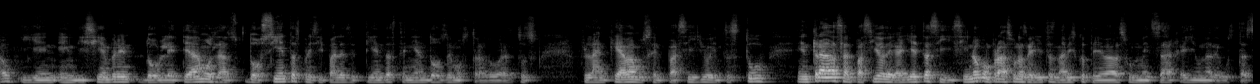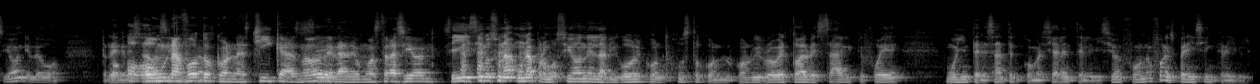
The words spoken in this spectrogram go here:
Wow. Y en, en diciembre dobleteábamos las 200 principales de tiendas, tenían dos demostradoras. Entonces flanqueábamos el pasillo y entonces tú entrabas al pasillo de galletas y si no comprabas unas galletas Navisco te llevabas un mensaje y una degustación y luego o, una foto con las chicas, ¿no? De la demostración. Sí, hicimos una, una, promoción en la Vigol con, justo con, con Luis Roberto Alves que fue muy interesante en comercial en televisión. Fue una, fue una experiencia increíble.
